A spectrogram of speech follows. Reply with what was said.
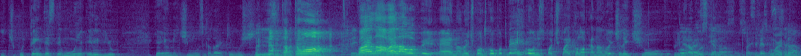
e, tipo, tem testemunha, ele viu. E aí eu meti música do arquivo X e tal. Então, ó, vai lá, vai lá ouvir. É, nanoite.com.br ou no Spotify, coloca Na Noite Leite Show, primeira música é nossa. Isso aí. Você fez com o Marcão?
